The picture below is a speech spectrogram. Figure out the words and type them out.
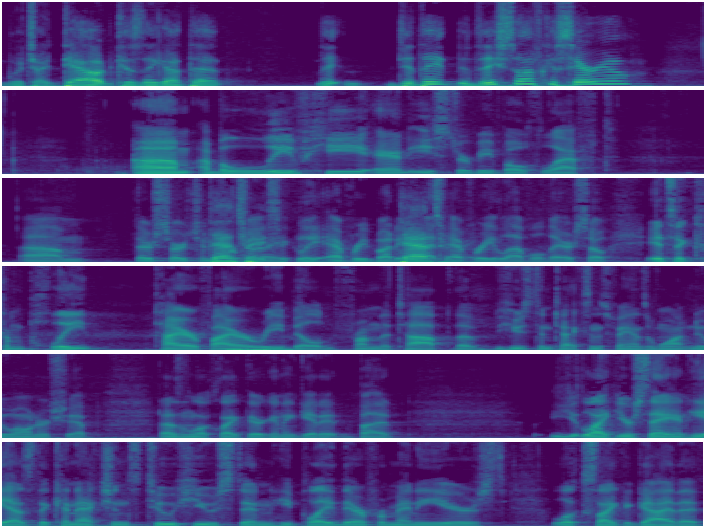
which I doubt because they got that. They, did they did they still have Caserio? Um, I believe he and Easterby both left. Um, they're searching That's for basically right. everybody That's at right. every level there. So it's a complete tire fire rebuild from the top. The Houston Texans fans want new ownership. Doesn't look like they're going to get it, but like you're saying, he has the connections to Houston. He played there for many years. Looks like a guy that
